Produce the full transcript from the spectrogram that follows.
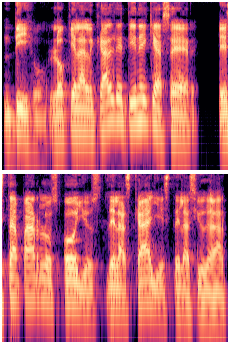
dijo lo que el alcalde tiene que hacer es tapar los hoyos de las calles de la ciudad.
